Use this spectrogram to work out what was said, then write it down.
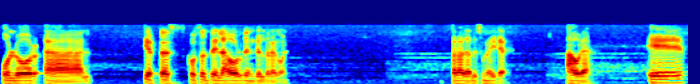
olor a ciertas cosas de la Orden del Dragón. Para darles una idea. Ahora, eh,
